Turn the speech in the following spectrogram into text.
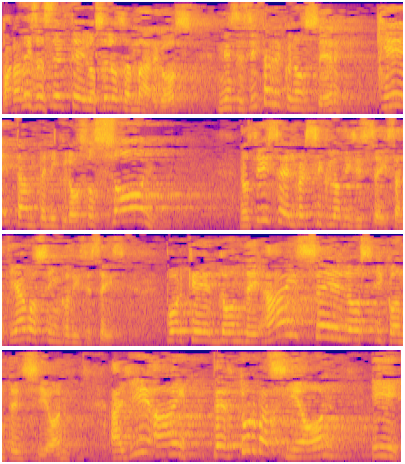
para deshacerte de los celos amargos, necesitas reconocer qué tan peligrosos son. Nos dice el versículo 16, Santiago 5, 16, porque donde hay celos y contención, allí hay perturbación y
